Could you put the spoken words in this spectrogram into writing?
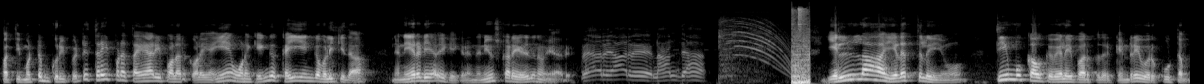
பத்தி மட்டும் குறிப்பிட்டு திரைப்பட தயாரிப்பாளர் கொலையா ஏன் உனக்கு எங்க கை எங்க வலிக்குதா? நான் நேரடியாவே கேட்கிறேன் இந்த நியூஸ் கடை எழுதினவன் யாரு? வேற யாரு? நான் தான். எல்லா இடத்துலையும் திமுகவுக்கு வேலை பார்ப்பதற்கென்றே ஒரு கூட்டம்.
